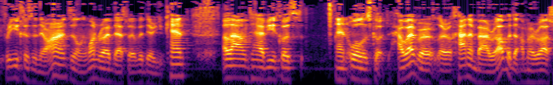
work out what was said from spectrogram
for Yichus, and there aren't. There's only one Rav. That's why over there you can't allow him to have Yichus and all is good. However, Lerachana Bar Amar Rosh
